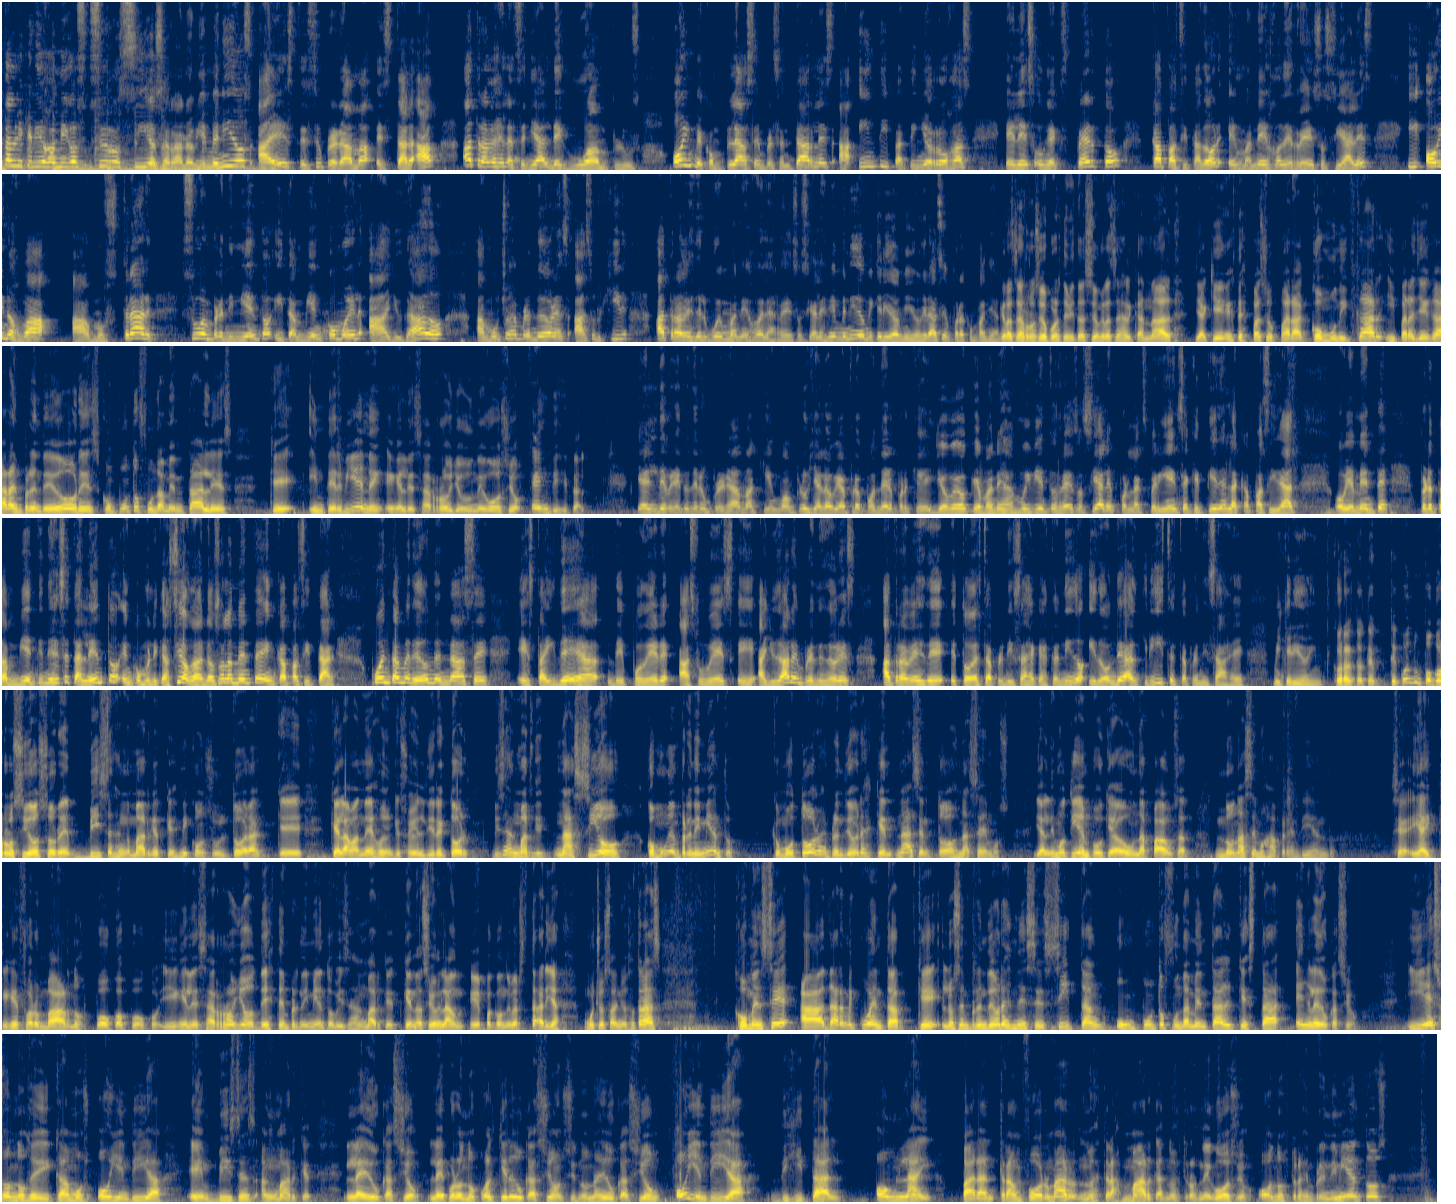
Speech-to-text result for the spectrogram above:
¿Qué tal mis queridos amigos? Soy Rocío Serrano. Bienvenidos a este su programa Startup a través de la señal de OnePlus. Hoy me complace en presentarles a Inti Patiño Rojas. Él es un experto capacitador en manejo de redes sociales y hoy nos va a mostrar su emprendimiento y también cómo él ha ayudado a muchos emprendedores a surgir a través del buen manejo de las redes sociales. Bienvenido, mi querido amigo. Gracias por acompañarnos. Gracias, Rocío, por esta invitación. Gracias al canal y aquí en este espacio para comunicar y para llegar a emprendedores con puntos fundamentales que intervienen en el desarrollo de un negocio en digital ya él debería tener un programa aquí en OnePlus, ya lo voy a proponer porque yo veo que manejas muy bien tus redes sociales por la experiencia que tienes, la capacidad, obviamente, pero también tienes ese talento en comunicación, ¿ah? no solamente en capacitar. Cuéntame de dónde nace esta idea de poder, a su vez, eh, ayudar a emprendedores a través de todo este aprendizaje que has tenido y dónde adquiriste este aprendizaje, mi querido Inti. Correcto. Te, cuento un poco, Rocío, sobre Business and Market, que es mi consultora, que, que la manejo y en que soy el director. Business and Market nació como un emprendimiento como todos los emprendedores que nacen, todos nacemos. Y al mismo tiempo que hago una pausa, no nacemos aprendiendo. O sea, y hay que formarnos poco a poco. Y en el desarrollo de este emprendimiento, Business and Market, que nació en la época universitaria, muchos años atrás, comencé a darme cuenta que los emprendedores necesitan un punto fundamental que está en la educación. Y eso nos dedicamos hoy en día en Business and Market, la educación. Pero no cualquier educación, sino una educación hoy en día digital, online para transformar nuestras marcas, nuestros negocios o nuestros emprendimientos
